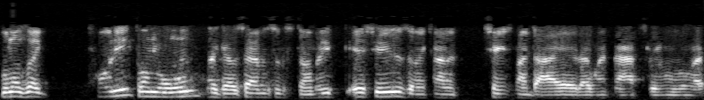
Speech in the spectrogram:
When I was like 20, 21, like I was having some stomach issues and I kind of changed my diet. I went natural.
